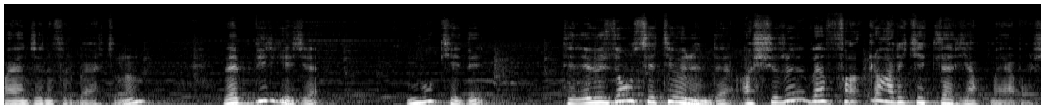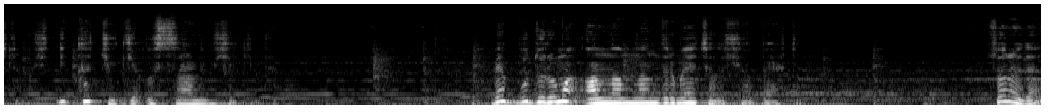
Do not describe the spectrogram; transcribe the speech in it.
Bayan Jennifer Burton'un ve bir gece bu kedi televizyon seti önünde aşırı ve farklı hareketler yapmaya başlamış. Dikkat çekiyor ısrarlı bir şekilde. Ve bu durumu anlamlandırmaya çalışıyor Burton. Sonra da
